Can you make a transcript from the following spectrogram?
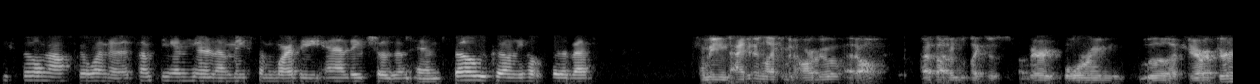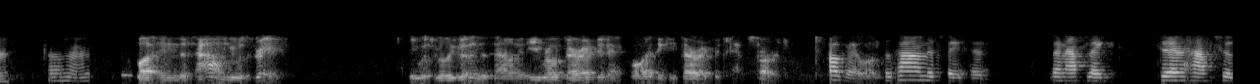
He's still an Oscar winner. There's something in here that makes him worthy, and they've chosen him. So we could only hope for the best. I mean, I didn't like him in Argo at all. I thought he was like just a very boring little character. hmm But in the town, he was great. He was really good in the town, and he wrote, directed, and well, I think he directed and starred. Okay, well, the town, let's face it, Ben Affleck didn't have to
